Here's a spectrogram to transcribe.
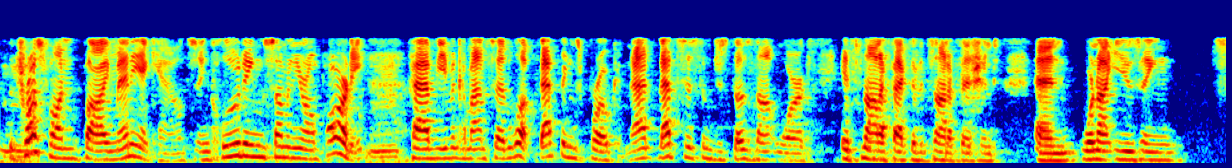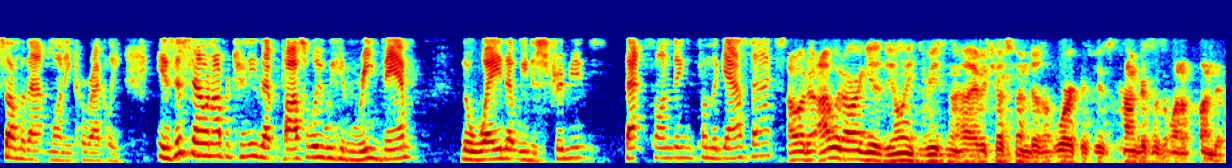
the Mhm. trust fund, by many accounts, including some in your own party, Mhm. have even come out and said, "Look, that thing's broken. That that system just does not work. It's not effective. It's not efficient, and we're not using some of that money correctly." Is this now an opportunity that possibly we can revamp the way that we distribute that funding from the gas tax? I would I would argue that the only reason the Highway Trust Fund doesn't work is because Congress doesn't want to fund it.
